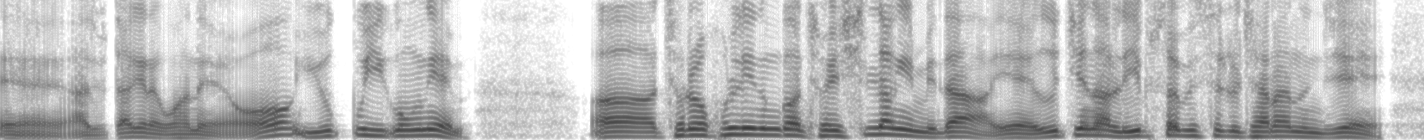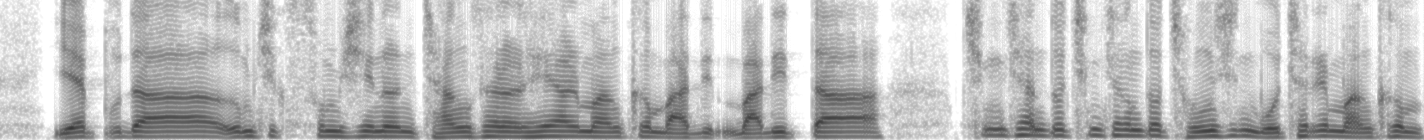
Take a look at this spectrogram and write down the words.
예, 아주 딱이라고 하네요. 6920님, 아, 저를 홀리는 건 저희 신랑입니다. 예, 어찌나 립 서비스를 잘하는지 예쁘다, 음식 솜씨는 장사를 해야 할 만큼 맛, 맛있다, 칭찬도 칭찬도 정신 못 차릴 만큼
